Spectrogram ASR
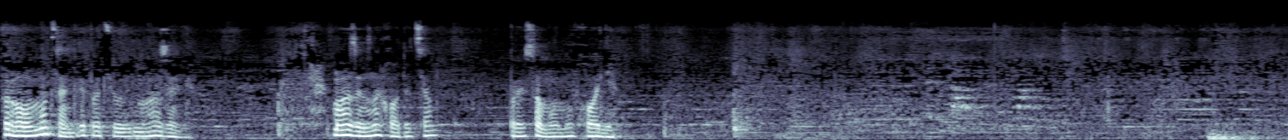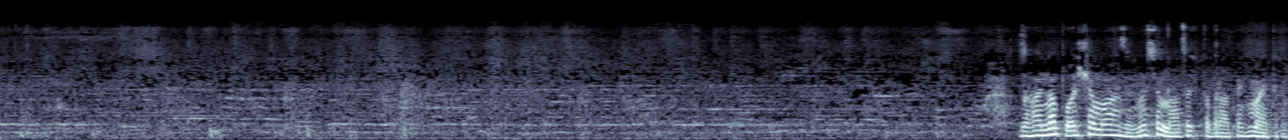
В торговому центрі працюють магазини. Магазин знаходиться при самому вході. Загальна площа магазину 17 квадратних метрів.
